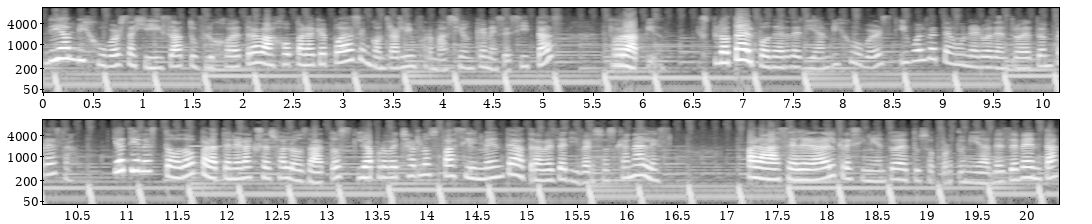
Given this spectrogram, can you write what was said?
D&B Hoovers agiliza tu flujo de trabajo para que puedas encontrar la información que necesitas rápido. Explota el poder de D&B Hoovers y vuélvete un héroe dentro de tu empresa. Ya tienes todo para tener acceso a los datos y aprovecharlos fácilmente a través de diversos canales para acelerar el crecimiento de tus oportunidades de venta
